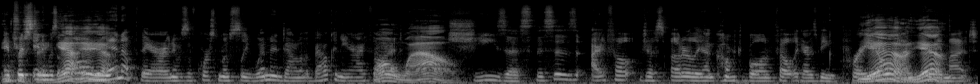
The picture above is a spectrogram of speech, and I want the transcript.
But, Interesting. and it was yeah, all yeah, yeah. men up there, and it was of course mostly women down on the balcony. And I thought, Oh wow. Jesus, this is. I felt just utterly uncomfortable and felt like I was being preyed Yeah, on yeah. pretty much.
